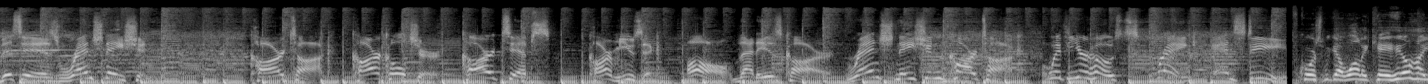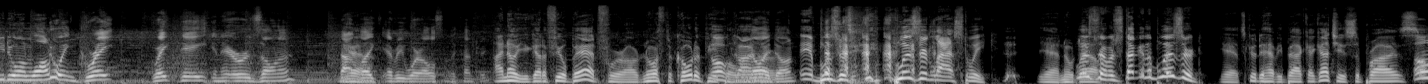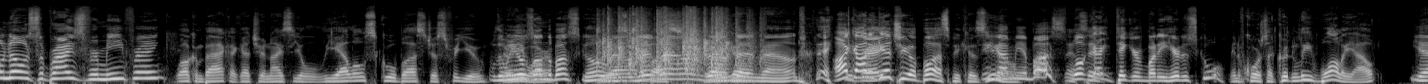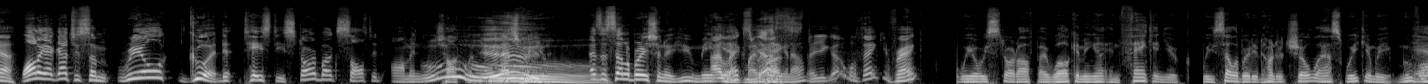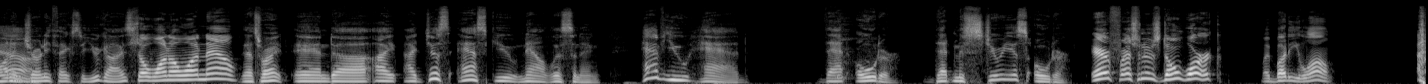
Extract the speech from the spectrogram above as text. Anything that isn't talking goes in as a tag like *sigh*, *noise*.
This is Wrench Nation. Car talk, car culture, car tips, car music, all that is car. Wrench Nation Car Talk with your hosts Frank and Steve. Of course, we got Wally Cahill. How you doing, Wally? Doing great. Great day in Arizona. Not Yeah. like everywhere else in the country. I know you got to feel bad for our North Dakota oh, people. Oh, God. No, I don't. Yeah, blizzard, *laughs* blizzard last week. Yeah, no doubt. I was stuck in a blizzard. Yeah, it's good to have you back. I got you a surprise. Oh no, a surprise for me, Frank. Welcome back. I got you a nice little yellow school bus just for you. The There wheels you on the bus go round the and bus. round, There round go. and round. *laughs* Thank I you, got to Frank. get you a bus because You, you, got know, me a bus. Well, it. I can take everybody here to school. And of course, I couldn't leave Wally out. Yeah. Wally, I got you some real good, tasty Starbucks salted almond Ooh. chocolate. That's for you. As a celebration of you I maniacs like my for hanging out. There you go. Well, thank you, Frank. We always start off by welcoming you and thanking you. We celebrated 100 show last week, and we move on and journey thanks to you guys. Show 101 now. That's right. And uh, I, I just ask you now, listening, have you had that odor, that mysterious odor? Air fresheners don't work. My buddy Lump. *laughs*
